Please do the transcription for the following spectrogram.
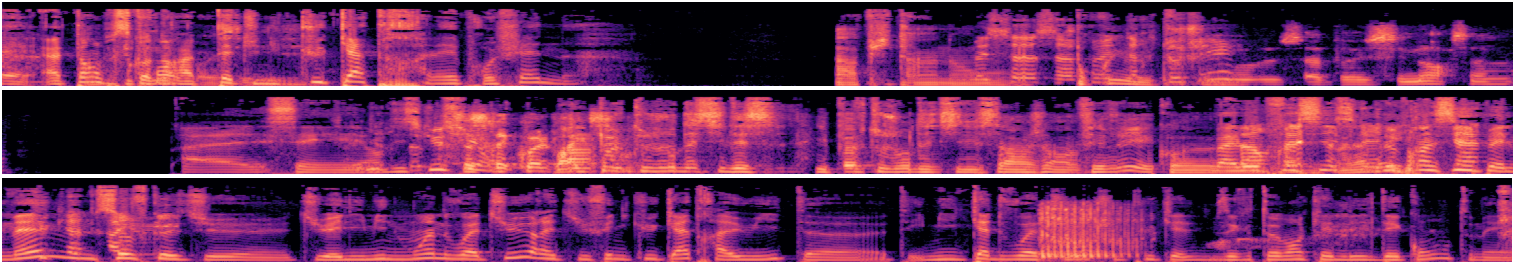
Eh, attends, En parce Q3, qu'on aura peut-être une Q4 l'année prochaine. Ah putain, non. Mais ça, ça a Pourquoi pas ils été veulent retoqué toucher Oh, ça peut, c'est mort ça. Bah, c'est en discussion. Ça serait quoi le Bah, ils principe peuvent toujours décider, ils peuvent toujours décider ça en, février, quoi. Bah, Bah, le en principe, le Q4, principe est le même, Q4 à sauf que tu, tu élimines moins de voitures et tu fais une Q4 à 8. Euh, T'as mis 4 voitures, je sais plus quel- exactement quel est le décompte, mais euh,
